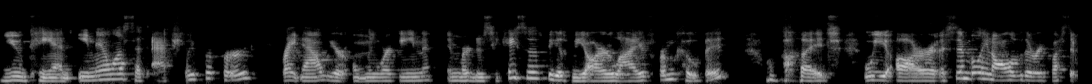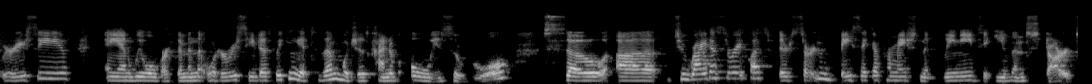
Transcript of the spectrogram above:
You can email us, that's actually preferred. Right now, we are only working emergency cases because we are live from COVID but we are assembling all of the requests that we receive and we will work them in the order received as we can get to them, which is kind of always the rule. So uh, to write us a request, there's certain basic information that we need to even start.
